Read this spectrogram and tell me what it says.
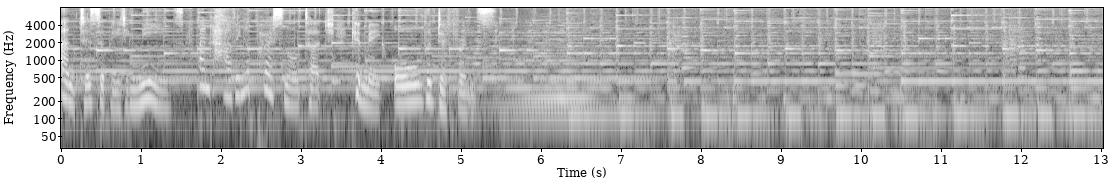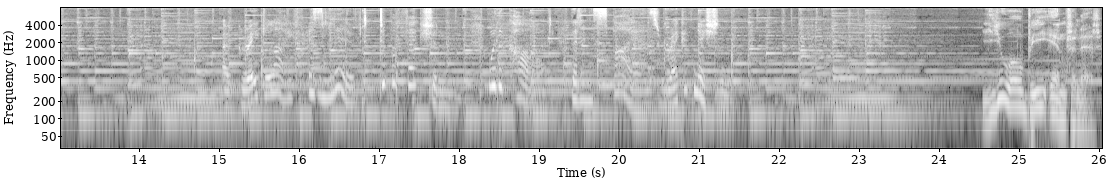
Anticipating needs and having a personal touch can make all the difference. A great life is lived to perfection with a card that inspires recognition. UOB Infinite.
